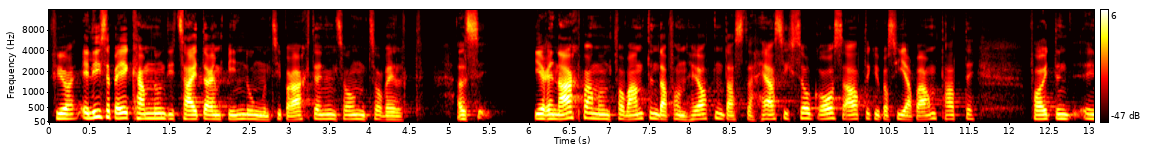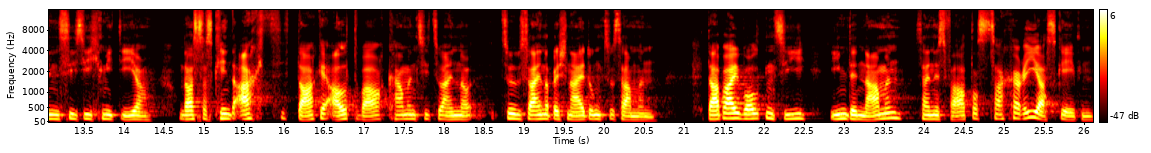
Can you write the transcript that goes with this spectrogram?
Für Elisabeth kam nun die Zeit der Entbindung und sie brachte einen Sohn zur Welt. Als ihre Nachbarn und Verwandten davon hörten, dass der Herr sich so großartig über sie erbarmt hatte, freuten sie sich mit ihr. Und als das Kind acht Tage alt war, kamen sie zu, einer, zu seiner Beschneidung zusammen. Dabei wollten sie ihm den Namen seines Vaters Zacharias geben.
